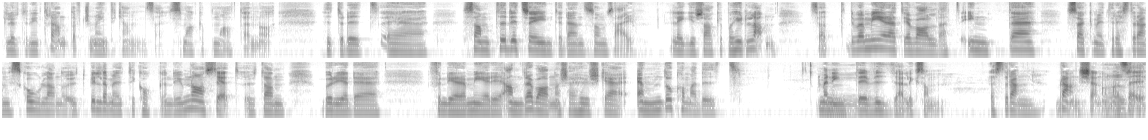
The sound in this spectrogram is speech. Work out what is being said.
glutenintolerant eftersom jag inte kan så här, smaka på maten och hit och dit. Eh, samtidigt så är jag inte den som så här, lägger saker på hyllan. Så att det var mer att jag valde att inte söka mig till restaurangskolan och utbilda mig till kock under gymnasiet utan började fundera mer i andra banor. Så här, hur ska jag ändå komma dit men inte via liksom, restaurangbranschen om Ja, man säger.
